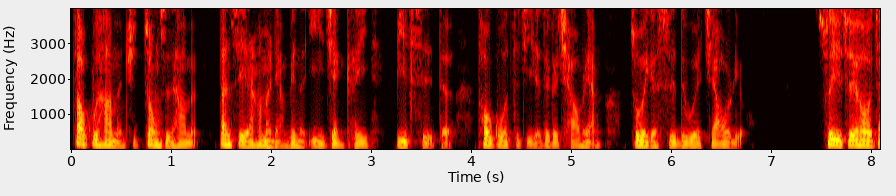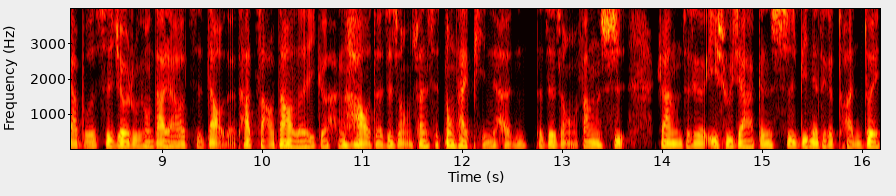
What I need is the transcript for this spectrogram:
照顾他们，去重视他们，但是也让他们两边的意见可以彼此的透过自己的这个桥梁做一个适度的交流。所以最后，贾伯斯就如同大家都知道的，他找到了一个很好的这种算是动态平衡的这种方式，让这个艺术家跟士兵的这个团队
